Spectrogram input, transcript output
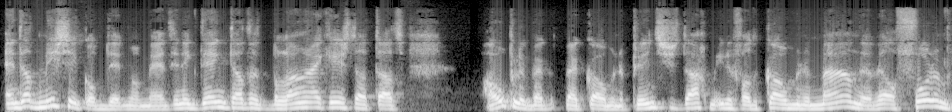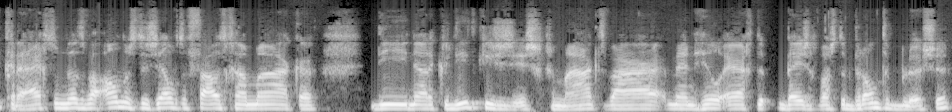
En dat mis ik op dit moment. En ik denk dat het belangrijk is dat dat hopelijk bij, bij komende Prinsjesdag, maar in ieder geval de komende maanden wel vorm krijgt. Omdat we anders dezelfde fout gaan maken die na de kredietcrisis is gemaakt. Waar men heel erg bezig was de brand te blussen.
